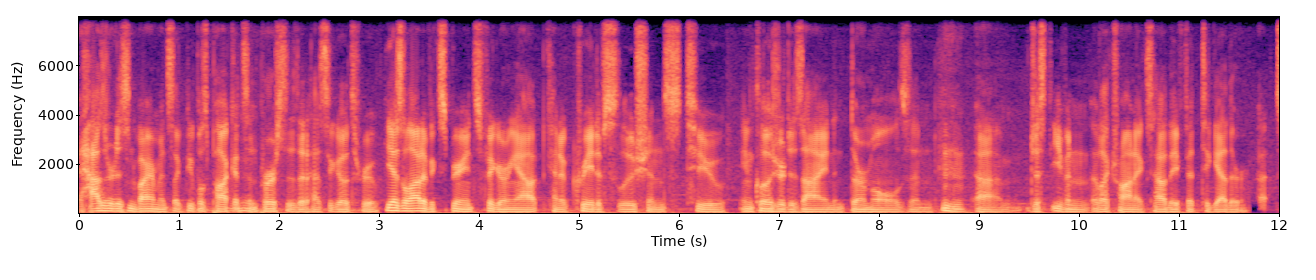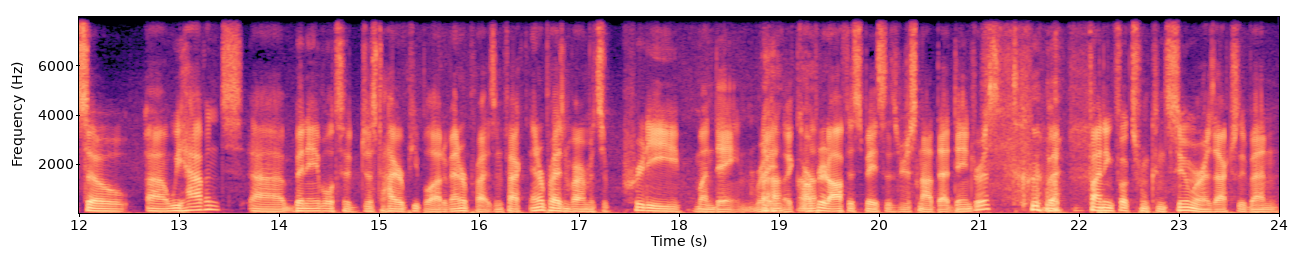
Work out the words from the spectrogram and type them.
hazardous environments like people's pockets and purses that it has to go through. He has a lot of experience figuring out kind of creative solutions to enclosure design and thermals and um, just even electronics, how they fit together. Uh, So uh, we haven't uh, been able to just hire people out of enterprise. In fact, enterprise environments are pretty mundane, right? Uh-huh, like carpeted office spaces are just not that dangerous. but finding folks from consumer has actually been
